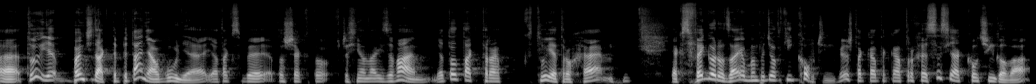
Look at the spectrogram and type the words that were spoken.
E, tu ja, powiem Ci tak, te pytania ogólnie, ja tak sobie też jak to wcześniej analizowałem, ja to tak traktuję trochę jak swego rodzaju, bym powiedział, taki coaching, wiesz, taka, taka trochę sesja coachingowa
